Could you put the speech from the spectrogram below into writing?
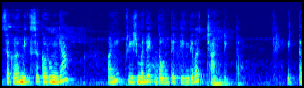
सगळं मिक्स करून घ्या आणि फ्रीजमध्ये दोन ते तीन दिवस छान टिकतं. एकदम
